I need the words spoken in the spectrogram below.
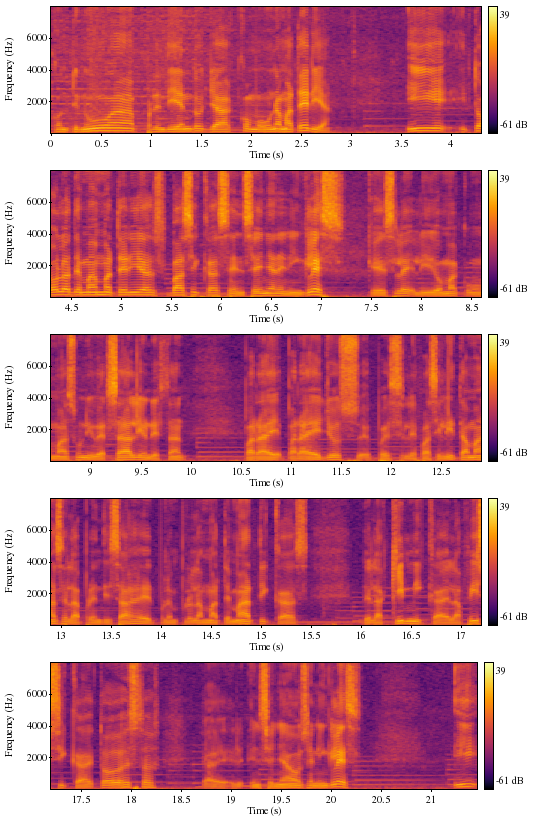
continúa aprendiendo ya como una materia y, todas las demás materias básicas se enseñan en inglés, que es el idioma como más universal y donde están para, para ellos eh, pues les facilita más el aprendizaje, por ejemplo, de las matemáticas, de la química, de la física, de todos estos eh, enseñados en inglés. Y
